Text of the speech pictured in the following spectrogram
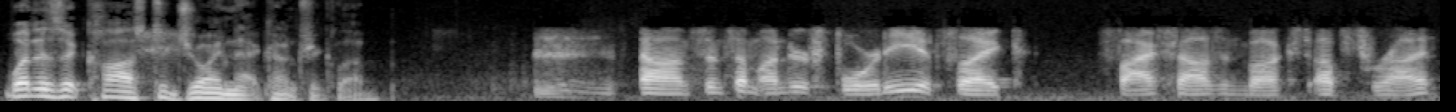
What does it cost to join that country club? Um, since I'm under 40, it's like five thousand bucks up front,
